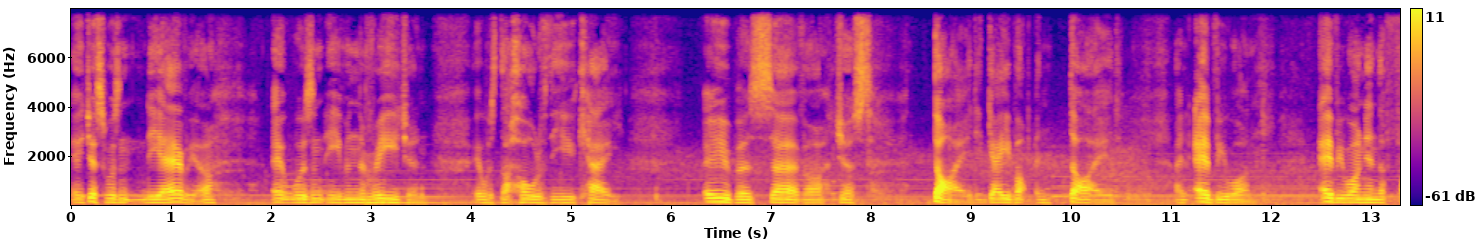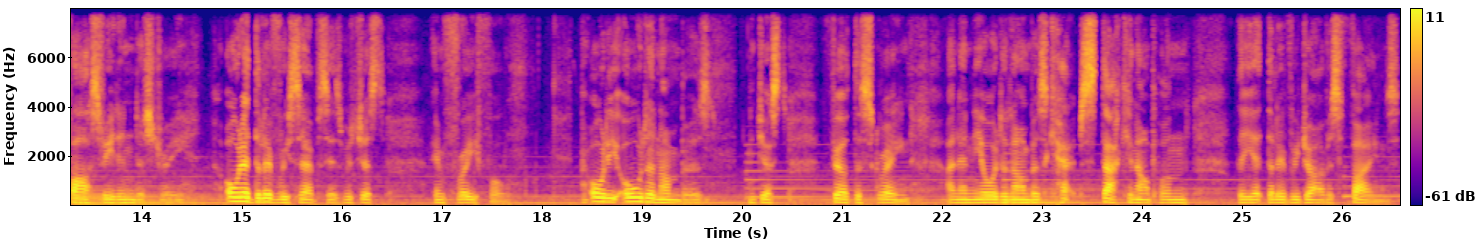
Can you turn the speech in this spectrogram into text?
it just wasn't the area, it wasn't even the region, it was the whole of the UK. Uber's server just died, it gave up and died, and everyone, everyone in the fast food industry, all their delivery services was just in free fall. All the order numbers just filled the screen, and then the order numbers kept stacking up on the uh, delivery drivers' phones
